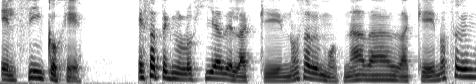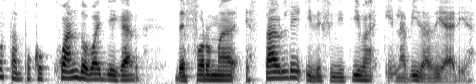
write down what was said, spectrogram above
el 5G. Esa tecnología de la que no sabemos nada, la que no sabemos tampoco cuándo va a llegar de forma estable y definitiva en la vida diaria.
